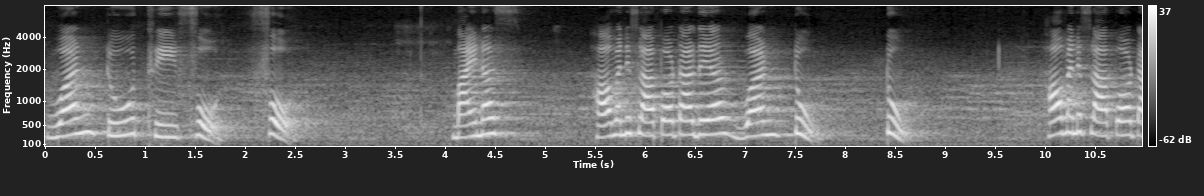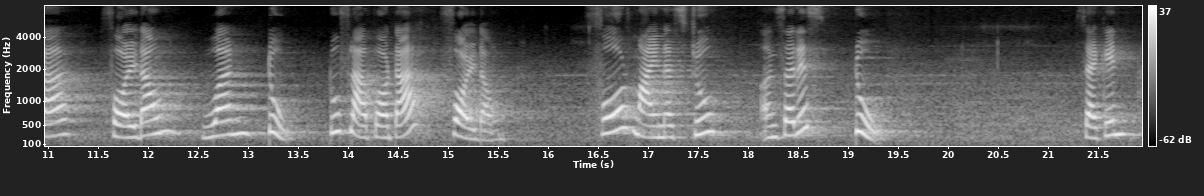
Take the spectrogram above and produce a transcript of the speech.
1, 2, 3, 4. 4. Minus how many flower pot are there? 1, 2. 2. How many flower pot are fall down? 1, 2. 2 flower pot are fall down. 4 minus 2 answer is 2. Second,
